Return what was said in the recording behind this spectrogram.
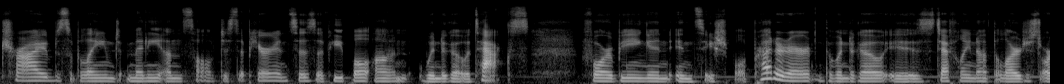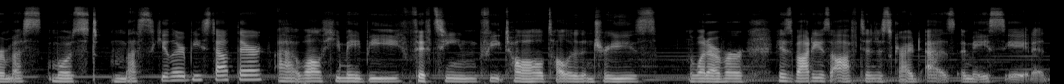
tribes blamed many unsolved disappearances of people on Wendigo attacks. For being an insatiable predator, the Wendigo is definitely not the largest or mus- most muscular beast out there. Uh, while he may be 15 feet tall, taller than trees, whatever, his body is often described as emaciated.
